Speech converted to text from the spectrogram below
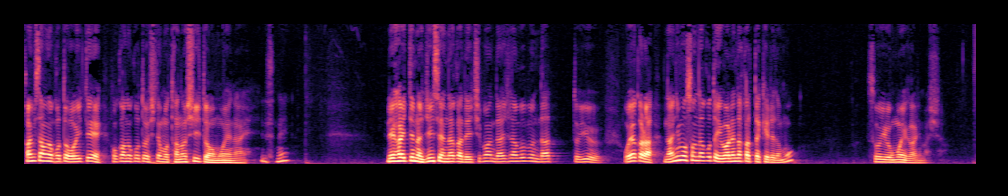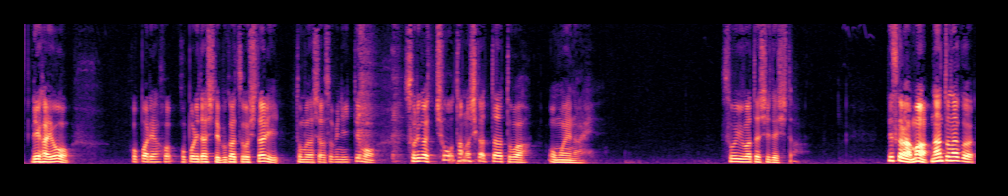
神様のことを置いて他のことをしても楽しいとは思えないですね。礼拝っていうのは人生の中で一番大事な部分だという親から何もそんなことは言われなかったけれどもそういう思いがありました。礼拝をほっぱりほっぽり出して部活をしたり友達と遊びに行ってもそれが超楽しかったとは思えないそういう私でした。ですから、まあ、なんとなく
